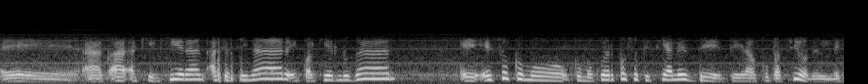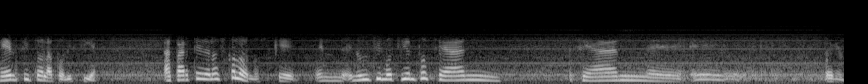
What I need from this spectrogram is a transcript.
eh, a, quien quieran, asesinar en cualquier lugar, eso como, como cuerpos oficiales de, la ocupación, el ejército, la policía. Aparte de los colonos, que en, el último tiempo se han, se han bueno,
